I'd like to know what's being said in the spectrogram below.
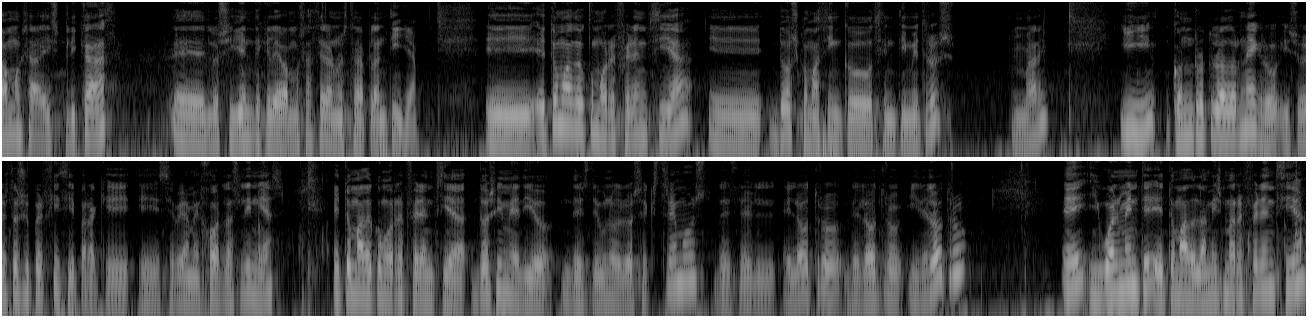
Vamos a explicar eh, lo siguiente que le vamos a hacer a nuestra plantilla. Eh, he tomado como referencia 2,5 centímetros, ¿vale? Y con un rotulador negro y sobre esta superficie para que se vea mejor las líneas, he tomado como referencia 2,5 desde uno de los extremos, desde el, el otro, del otro y del otro, e igualmente he tomado la misma referencia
